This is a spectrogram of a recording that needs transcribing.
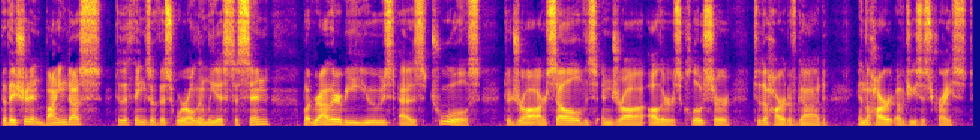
that they shouldn't bind us to the things of this world and lead us to sin, but rather be used as tools to draw ourselves and draw others closer to the heart of God and the heart of Jesus Christ.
